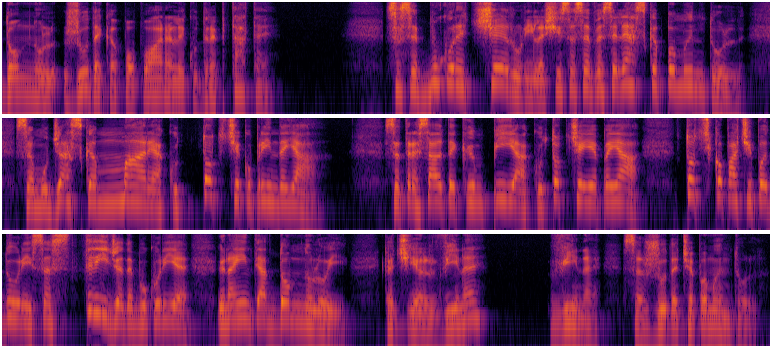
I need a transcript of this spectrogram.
Domnul judecă popoarele cu dreptate. Să se bucure cerurile și să se veselească pământul, să mugească marea cu tot ce cuprinde ea, să tresalte câmpia cu tot ce e pe ea, toți copacii pădurii să strige de bucurie înaintea Domnului, căci El vine, vine să judece pământul.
